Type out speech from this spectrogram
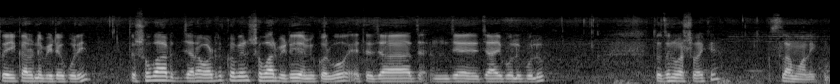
তো এই কারণে ভিডিও করি। তো সবার, যারা অর্ডার করবেন, সবার ভিডিও আমি করব। এতে যা- যে, যাই বলি বলুক। তো ধন্যবাদ সবাইকে। আসসালামু আলাইকুম।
